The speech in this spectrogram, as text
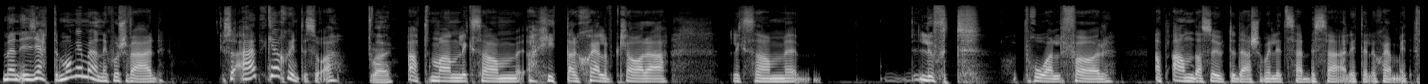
Men i jättemånga människors värld så är det kanske inte så. Nej. Att man liksom hittar självklara liksom, eh, lufthål för att andas ut det där som är lite så besvärligt eller skämmigt.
